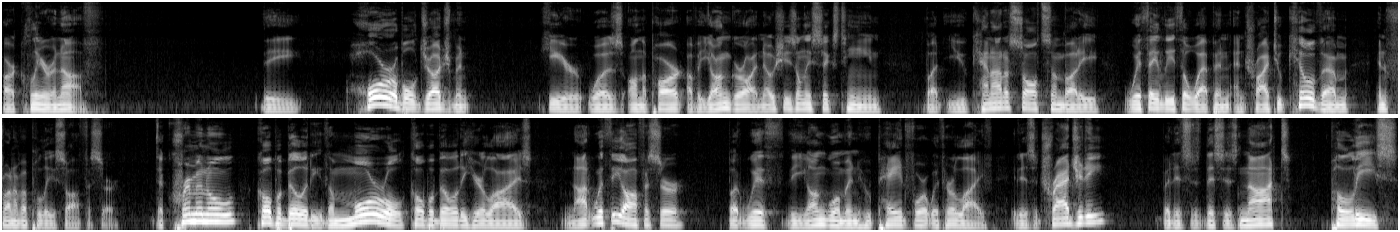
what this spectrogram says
are clear enough. The horrible judgment here was on the part of a young girl. I know she's only 16, but you cannot assault somebody with a lethal weapon and try to kill them in front of a police officer. The criminal culpability, the moral culpability here lies not with the officer, but with the young woman who paid for it with her life. It is a tragedy, but this is, this is not police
